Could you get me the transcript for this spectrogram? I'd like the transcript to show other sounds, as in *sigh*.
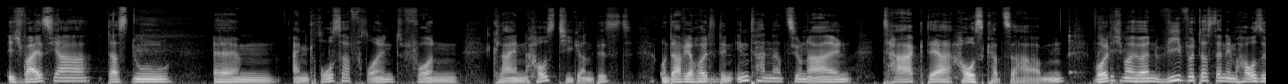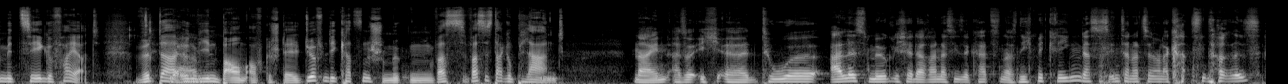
ich weiß ja, dass du ähm, ein großer Freund von kleinen Haustigern bist. Und da wir heute den internationalen Tag der Hauskatze haben, wollte ich mal hören, wie wird das denn im Hause mit C gefeiert? Wird da Ja. irgendwie ein Baum aufgestellt? Dürfen die Katzen schmücken? Was, was ist da geplant? Nein, also ich äh, tue alles Mögliche daran, dass diese Katzen das nicht mitkriegen, dass es internationaler *laughs* Katzentag ist,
